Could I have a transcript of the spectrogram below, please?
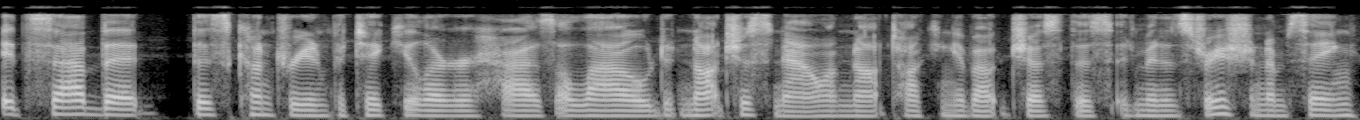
It's sad that this country in particular has allowed, not just now, I'm not talking about just this administration, I'm saying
